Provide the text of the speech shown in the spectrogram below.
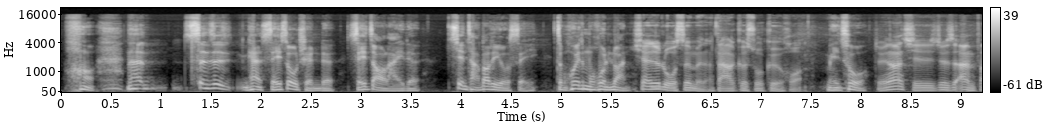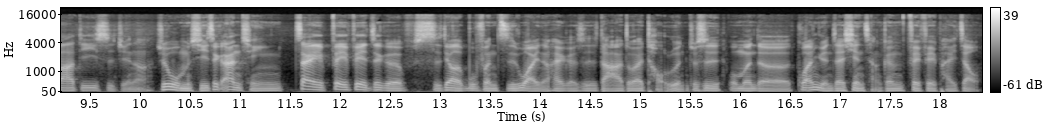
哈，那甚至你看谁授权的，谁找来的？现场到底有谁？怎么会这么混乱？现在就罗生门啊，大家各说各话。没错，对，那其实就是案发第一时间啊，就是我们其实这个案情在狒狒这个死掉的部分之外呢，还有一个是大家都在讨论，就是我们的官员在现场跟狒狒拍照。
